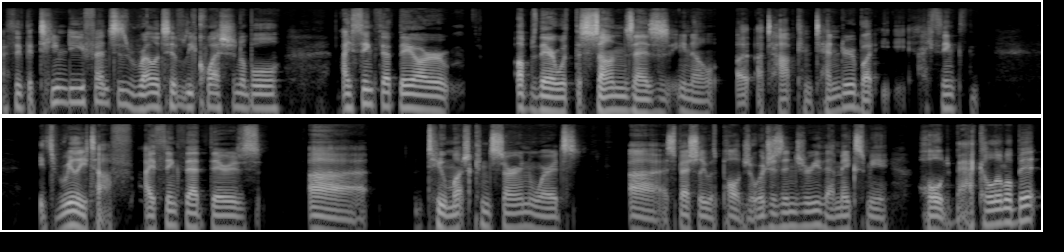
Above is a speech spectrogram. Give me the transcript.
I think the team defense is relatively questionable. I think that they are up there with the Suns as, you know, a, a top contender, but I think it's really tough. I think that there's uh too much concern where it's uh especially with Paul George's injury that makes me hold back a little bit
